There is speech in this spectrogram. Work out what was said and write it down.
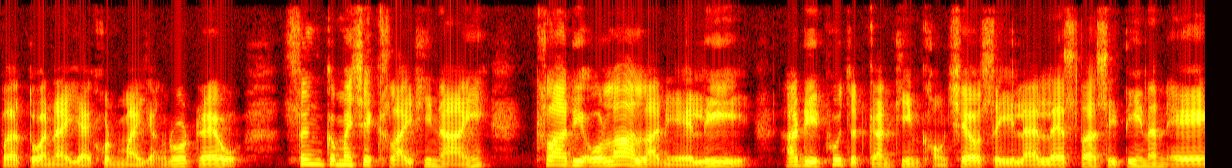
เปิดตัวนายใหญ่คนใหม่อย่างรวดเร็ว ซึ่งก็ไม่ใช่ใครที่ไหน คลาดิโอลา ลาเนเอลีอดีตผู้จัดการทีมของเชลซีและเลสเตอร์ซิตี้นั่นเอง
